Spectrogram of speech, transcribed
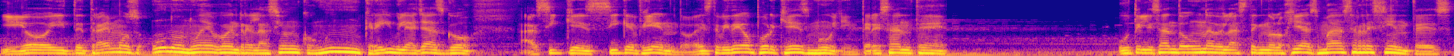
Y hoy te traemos uno nuevo en relación con un increíble hallazgo, así que sigue viendo este video porque es muy interesante. Utilizando una de las tecnologías más recientes,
